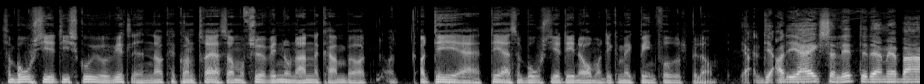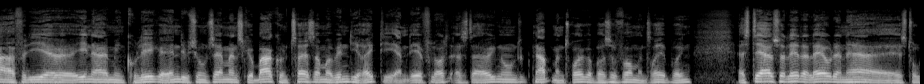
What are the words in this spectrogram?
som Bo siger, de skulle jo i virkeligheden nok have koncentreret sig om at forsøge at vinde nogle andre kampe, og, og, og det, er, det er, som Bo siger, det er enormt, og det kan man ikke bede en fodboldspiller om. Ja, det, og det er ikke så let det der med bare, fordi øh, en af mine kollegaer i anden division sagde, at man skal jo bare koncentrere sig om at vinde de rigtige. Jamen det er flot, altså der er jo ikke nogen knap, man trykker på, så får man tre point. Altså det er jo så let at lave den her øh,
